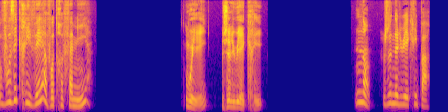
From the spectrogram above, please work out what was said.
Vous écrivez à votre famille? Oui, je lui écris. Non, je ne lui écris pas.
